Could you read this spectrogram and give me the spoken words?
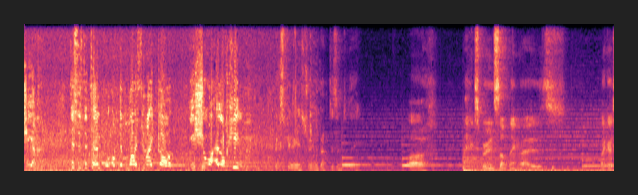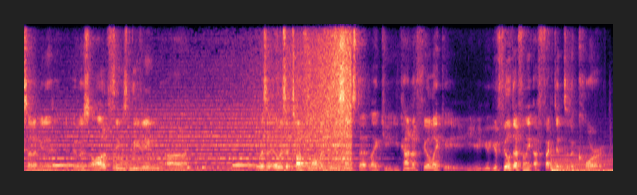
Yeshua HaMashiach. This is the temple of the Most High God, Yeshua Elohim. Experience during baptism today. uh, I experienced something that is, like I said, I mean, it, it was a lot of things leaving. Uh, it was a, it was a tough moment in the sense that like you, you kind of feel like you, you, you feel definitely affected to the core.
